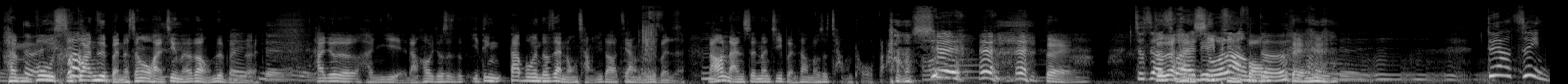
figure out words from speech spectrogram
很不。习惯日本的生活环境的那种日本人，对，他就是很野，然后就是一定大部分都是在农场遇到这样的日本人。然后男生呢，基本上都是长头发，是，对，就是要出来流浪的，对。对啊，所以你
